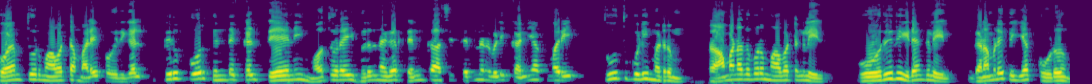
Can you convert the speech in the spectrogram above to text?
கோயம்புத்தூர் மாவட்ட மலைப்பகுதிகள் திருப்பூர் திண்டுக்கல் தேனி மதுரை விருதுநகர் தென்காசி திருநெல்வேலி கன்னியாகுமரி தூத்துக்குடி மற்றும் ராமநாதபுரம் மாவட்டங்களில் ஓரிரு இடங்களில் கனமழை பெய்யக்கூடும்.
